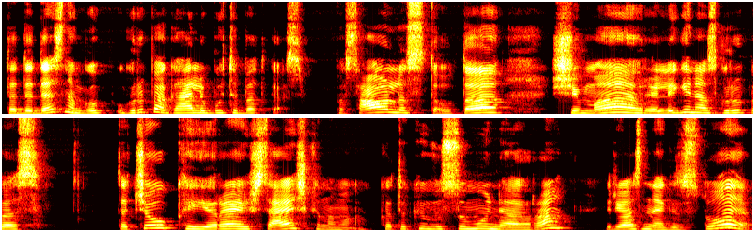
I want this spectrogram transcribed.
Ta didesnė grupė gali būti bet kas - pasaulis, tauta, šeima, religinės grupės. Tačiau, kai yra išsiaiškinama, kad tokių visumų nėra ir jos neegzistuoja,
